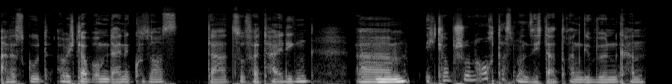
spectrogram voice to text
alles gut, aber ich glaube, um deine Cousins da zu verteidigen, ähm, Mhm. ich glaube schon auch, dass man sich da dran gewöhnen kann.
